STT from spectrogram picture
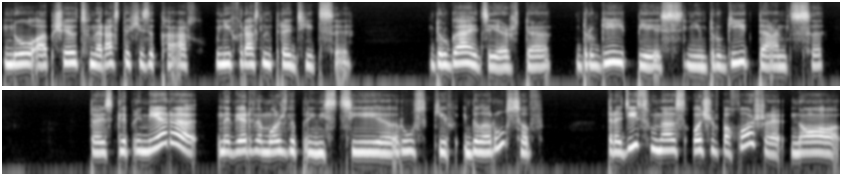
но общаются на разных языках. У них разные традиции. Другая одежда, другие песни, другие танцы. То есть для примера, наверное, можно привести русских и белорусов. Традиции у нас очень похожи, но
